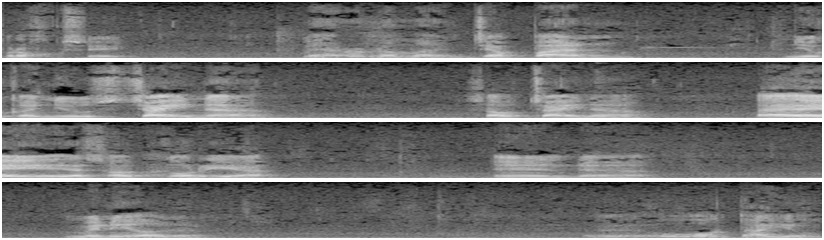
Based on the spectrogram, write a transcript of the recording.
proxy, meron naman. Japan, you can use China, South China, ay South Korea, and uh, many others. Uh, huwag tayo.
